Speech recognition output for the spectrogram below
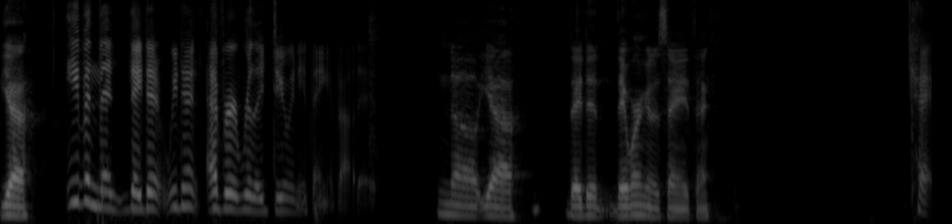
Yeah. Even then, they didn't. We didn't ever really do anything about it. No, yeah. They didn't they weren't going to say anything. Okay.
